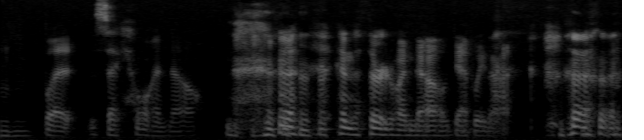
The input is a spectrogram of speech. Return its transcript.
Mm-hmm. but the second one, no, and the third one, no, definitely not.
